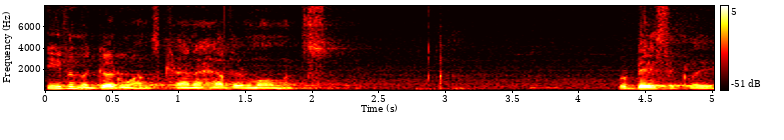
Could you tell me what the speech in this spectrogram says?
Even the good ones kind of have their moments. We're basically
